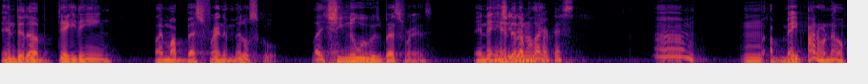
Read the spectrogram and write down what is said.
ended up dating like my best friend in middle school. Like she knew we was best friends. and they Think she ended did up it on like purpose. um, mm, maybe I don't know.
